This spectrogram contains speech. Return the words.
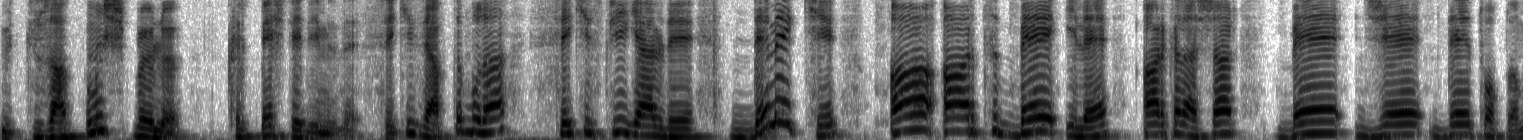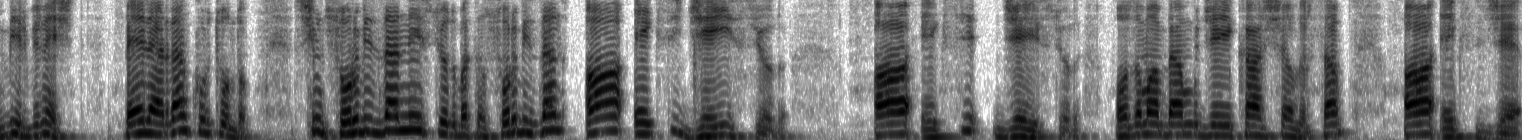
360 bölü 45 dediğimizde 8 yaptı. Bu da 8 pi geldi. Demek ki A artı B ile arkadaşlar B, C, D toplamı birbirine eşit. B'lerden kurtuldum. Şimdi soru bizden ne istiyordu? Bakın soru bizden A eksi C'yi istiyordu. A eksi C istiyordu. O zaman ben bu C'yi karşı alırsam A eksi C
